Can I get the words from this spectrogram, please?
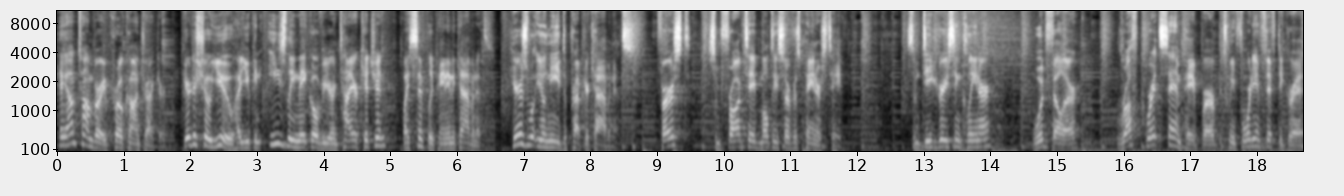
Hey, I'm Tom Bury, Pro Contractor, here to show you how you can easily make over your entire kitchen by simply painting the cabinets. Here's what you'll need to prep your cabinets. First, some Frog Tape multi-surface painter's tape, some degreasing cleaner, wood filler, rough grit sandpaper between 40 and 50 grit,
